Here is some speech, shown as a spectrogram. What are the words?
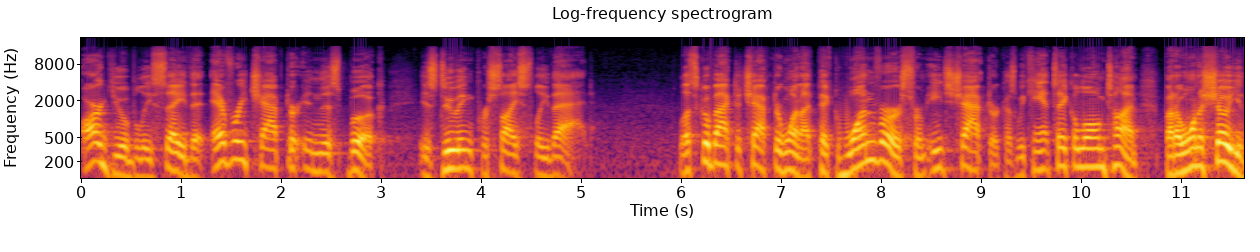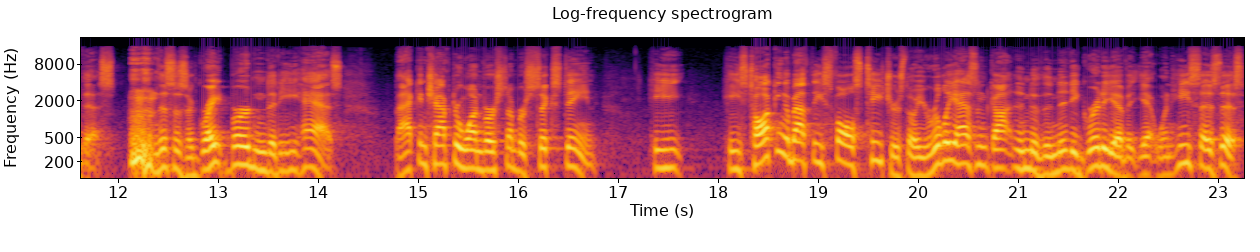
arguably say that every chapter in this book is doing precisely that. Let's go back to chapter 1. I picked one verse from each chapter because we can't take a long time, but I want to show you this. this is a great burden that he has. Back in chapter 1, verse number 16, he, he's talking about these false teachers, though he really hasn't gotten into the nitty gritty of it yet, when he says this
